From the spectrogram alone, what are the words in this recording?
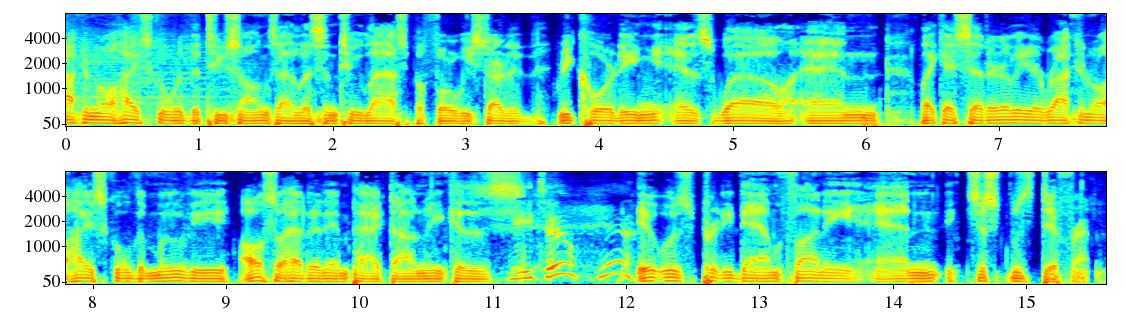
Rock and Roll High School were the two songs I listened to last before we started recording as well. And like I said earlier, Rock and Roll High School, the movie, also had an impact on me because Me too. Yeah. it was pretty damn funny and it just was different.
